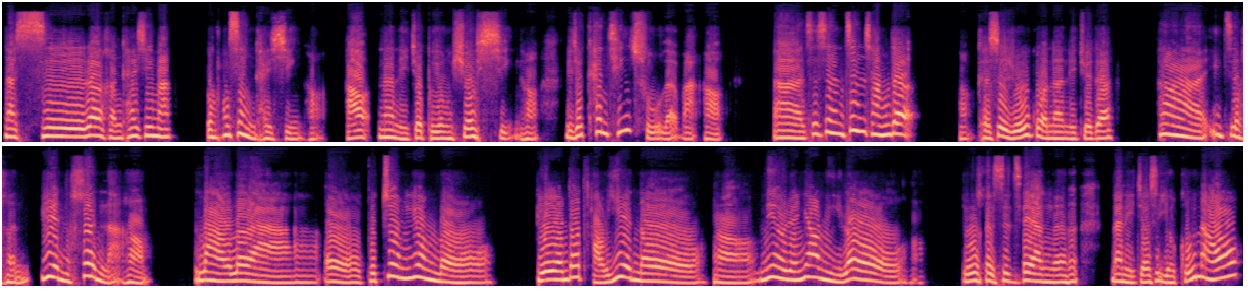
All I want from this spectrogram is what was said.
那死了很开心吗？我还是很开心哈。好，那你就不用修行哈，你就看清楚了嘛。啊啊，这是很正常的啊。可是如果呢，你觉得啊，一直很怨恨呐，哈，老了啊，哦，不重用喽，别人都讨厌喽，啊，没有人要你喽，哈，如果是这样呢，那你就是有苦恼哦，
